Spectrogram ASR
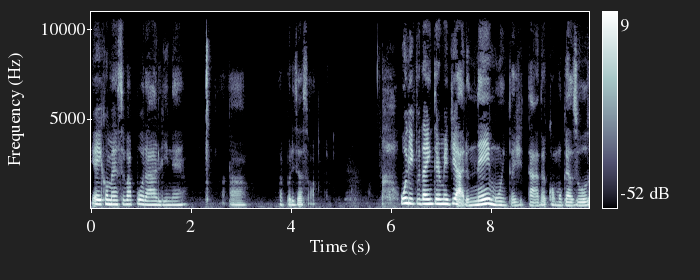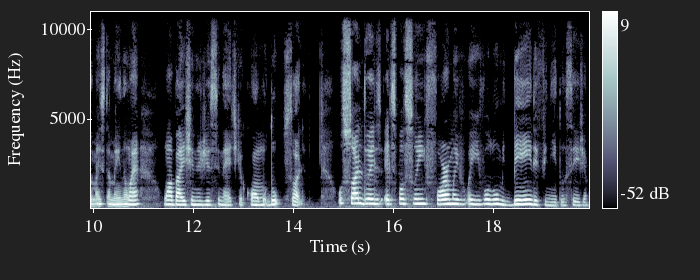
e aí começa a evaporar ali, né, a vaporização. O líquido é intermediário, nem muito agitada como o gasoso, mas também não é uma baixa energia cinética como do sólido. O sólido eles, eles possuem forma e, volume bem definido, ou seja,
